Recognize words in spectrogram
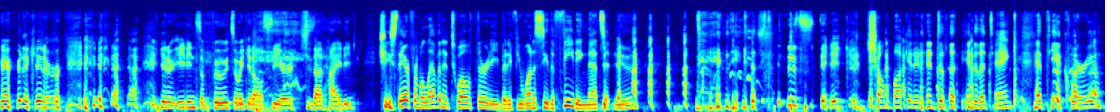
there to get her get her eating some food so we can all see her. She's not hiding. She's there from 11 to 12:30, but if you want to see the feeding, that's at noon. and they just steak. chum bucket it into the into the tank at the aquarium.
